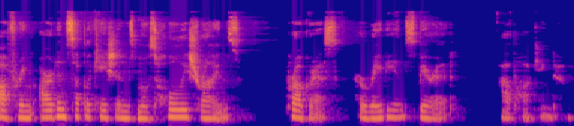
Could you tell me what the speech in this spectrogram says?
offering ardent supplications most holy shrines, progress, her radiant spirit, Abha Kingdom.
